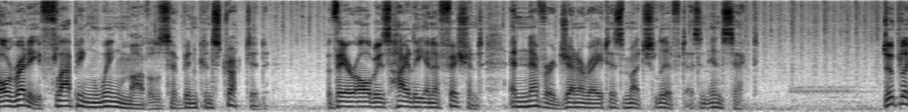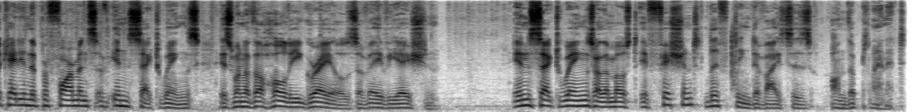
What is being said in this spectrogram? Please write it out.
Already, flapping wing models have been constructed, but they are always highly inefficient and never generate as much lift as an insect. Duplicating the performance of insect wings is one of the holy grails of aviation. Insect wings are the most efficient lifting devices on the planet.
